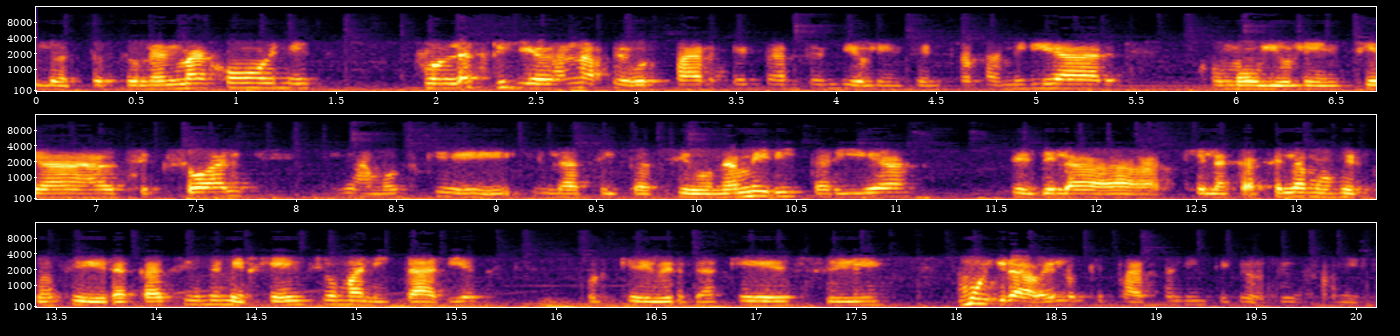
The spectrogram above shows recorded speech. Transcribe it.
las personas más jóvenes son las que llevan la peor parte, tanto en violencia intrafamiliar como violencia sexual digamos que la situación ameritaría desde la que la Casa de la Mujer considera casi una emergencia humanitaria, porque de verdad que es eh, muy grave lo que pasa al interior de la familia.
